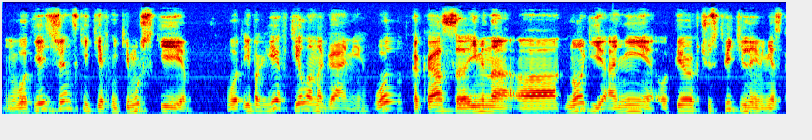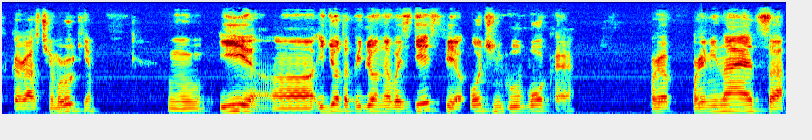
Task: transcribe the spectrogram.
Вот есть женские техники, мужские. Вот, и прогрев тела ногами. Вот как раз э, именно э, ноги, они, во-первых, чувствительнее в несколько раз, чем руки. И э, идет определенное воздействие, очень глубокое. Про, проминается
